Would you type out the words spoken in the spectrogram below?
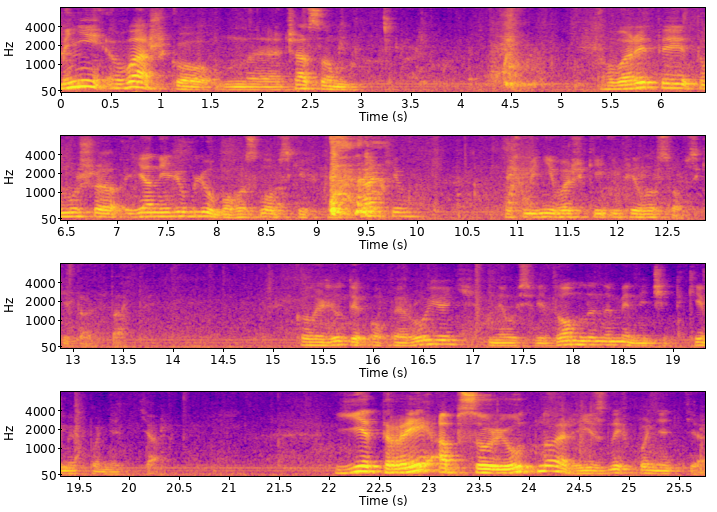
Мені важко е, часом говорити, тому що я не люблю богословських трактатів, ось мені важкі і філософські трактати, коли люди оперують неусвідомленими, нечіткими поняттями. Є три абсолютно різних поняття.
